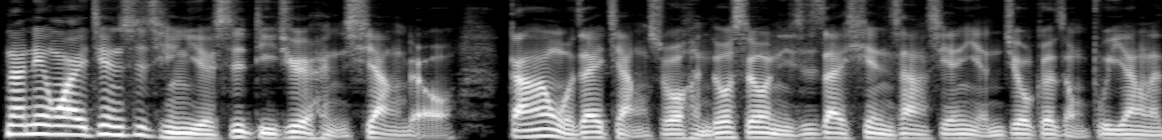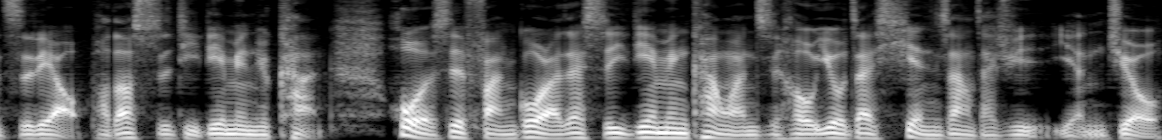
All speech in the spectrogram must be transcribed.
那另外一件事情也是的确很像的哦。刚刚我在讲说，很多时候你是在线上先研究各种不一样的资料，跑到实体店面去看，或者是反过来在实体店面看完之后，又在线上再去研究。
